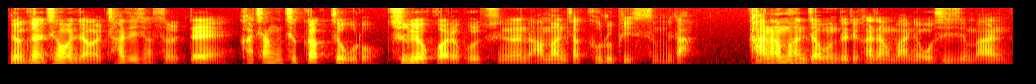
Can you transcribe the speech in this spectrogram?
명쾌한 체원장을 찾으셨을 때 가장 즉각적으로 치료 효과를 볼 수 있는 암 환자 그룹이 있습니다. 간암 환자분들이 가장 많이 오시지만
